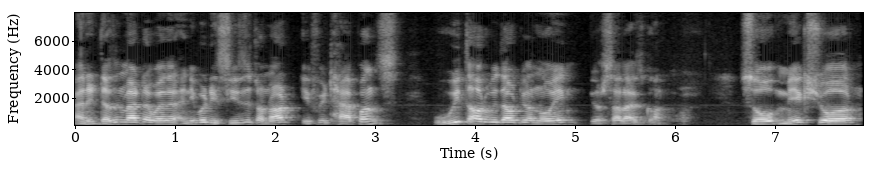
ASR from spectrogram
And it doesn't matter whether anybody sees it or not. If it happens, with or without your knowing, your salah is gone. So make sure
